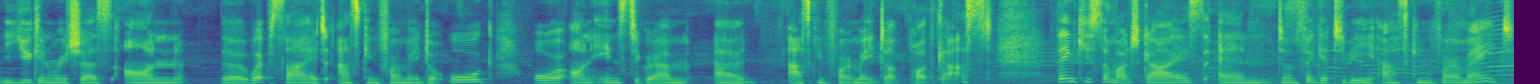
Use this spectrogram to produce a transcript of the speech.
you can reach us on the website askingformate.org or on Instagram uh, at askingformate.podcast. Thank you so much, guys. And don't forget to be asking for a mate.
